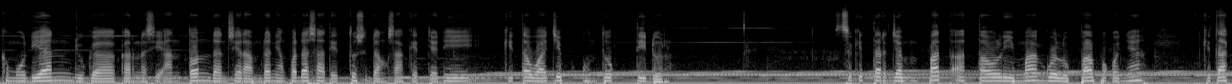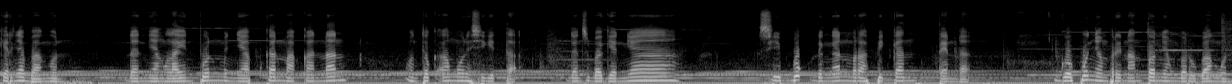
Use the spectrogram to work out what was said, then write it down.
kemudian juga karena si Anton dan si Ramdan yang pada saat itu sedang sakit jadi kita wajib untuk tidur. Sekitar jam 4 atau 5 gue lupa pokoknya kita akhirnya bangun. Dan yang lain pun menyiapkan makanan untuk amunisi kita. Dan sebagiannya sibuk dengan merapikan tenda. Gue pun nyamperin Anton yang baru bangun.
